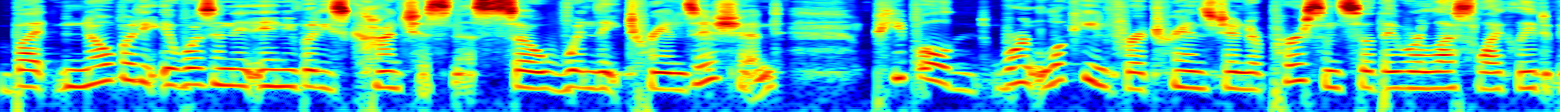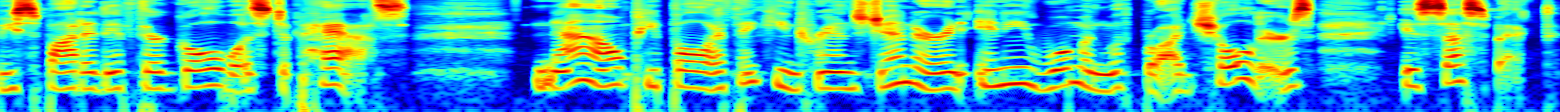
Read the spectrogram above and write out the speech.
but nobody, it wasn't in anybody's consciousness. So when they transitioned, people weren't looking for a transgender person, so they were less likely to be spotted if their goal was to pass. Now people are thinking transgender, and any woman with broad shoulders is suspect.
